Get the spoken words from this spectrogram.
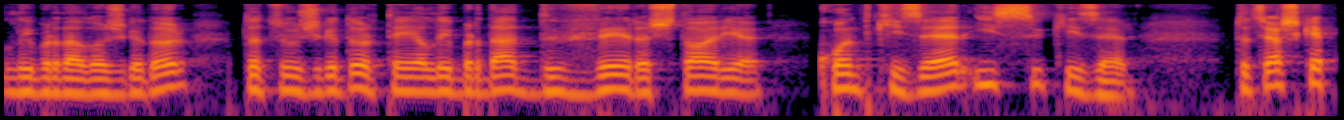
liberdade ao jogador, portanto o jogador tem a liberdade de ver a história quando quiser e se quiser. Portanto, eu acho que é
